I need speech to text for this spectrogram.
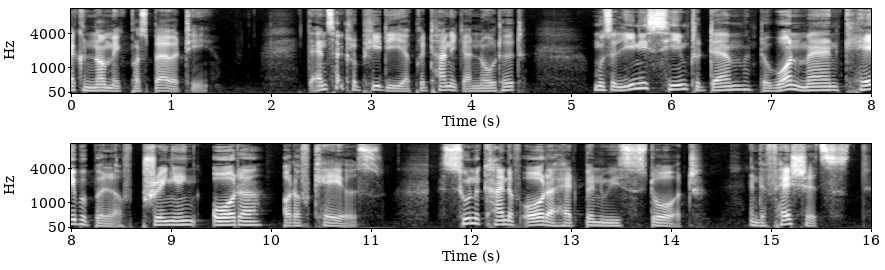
economic prosperity. The Encyclopedia Britannica noted Mussolini seemed to them the one man capable of bringing order out of chaos. Soon a kind of order had been restored, and the fascists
